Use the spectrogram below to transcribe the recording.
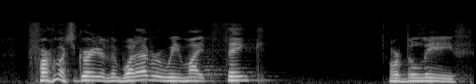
far much greater than whatever we might think or believe.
